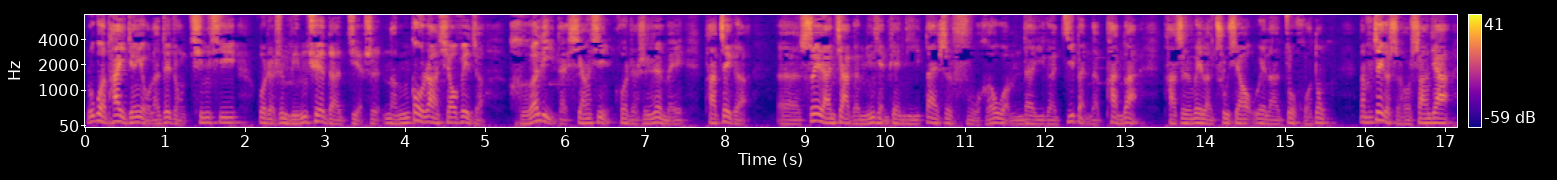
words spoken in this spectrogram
如果他已经有了这种清晰或者是明确的解释，能够让消费者合理的相信或者是认为他这个。呃，虽然价格明显偏低，但是符合我们的一个基本的判断，它是为了促销，为了做活动。那么这个时候，商家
